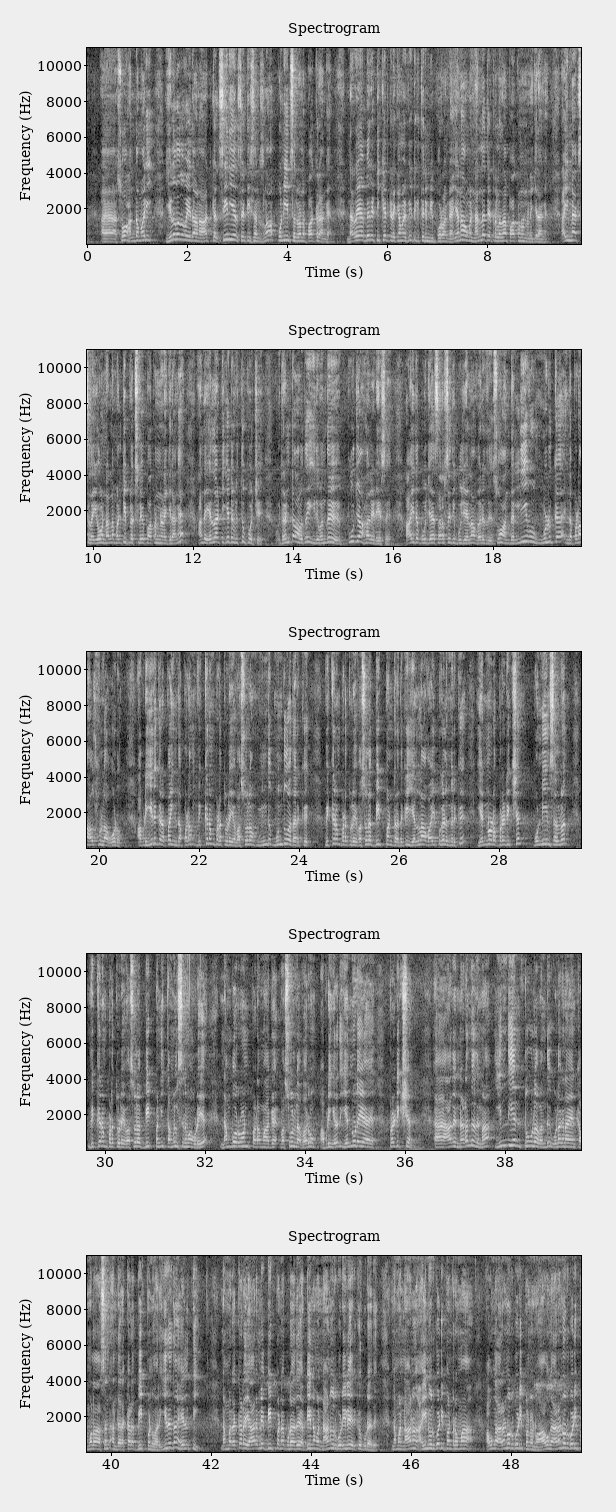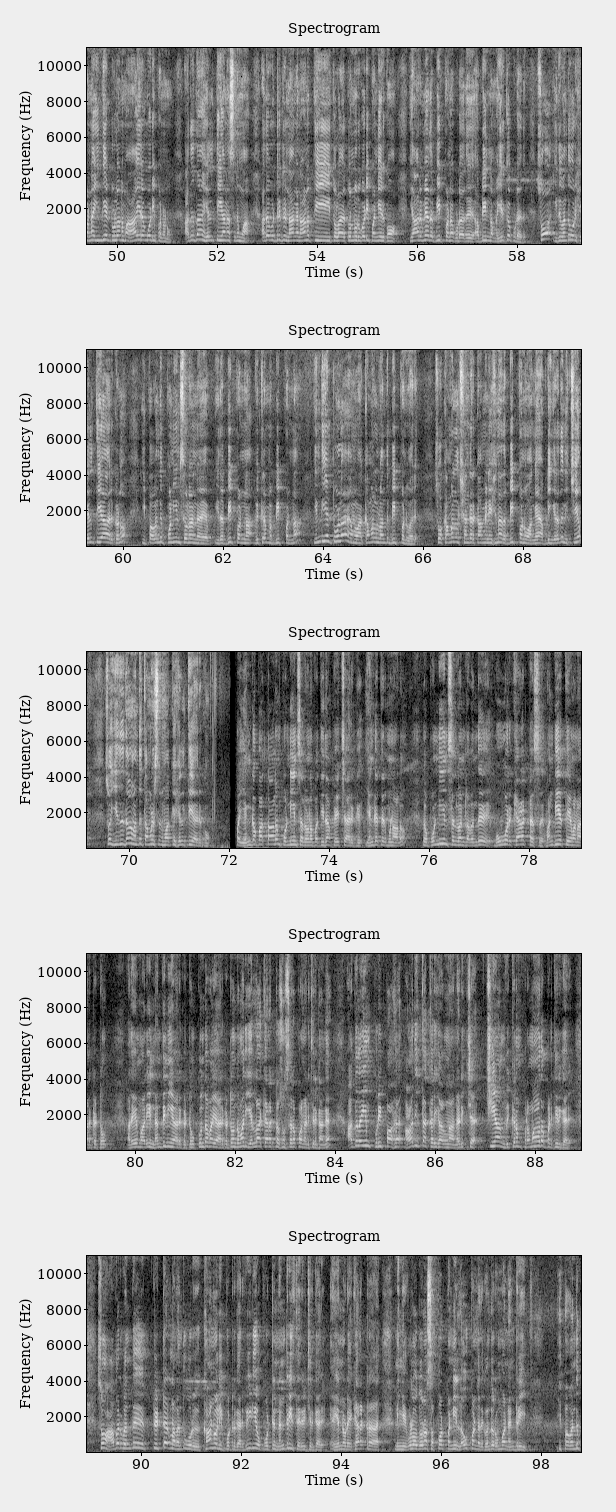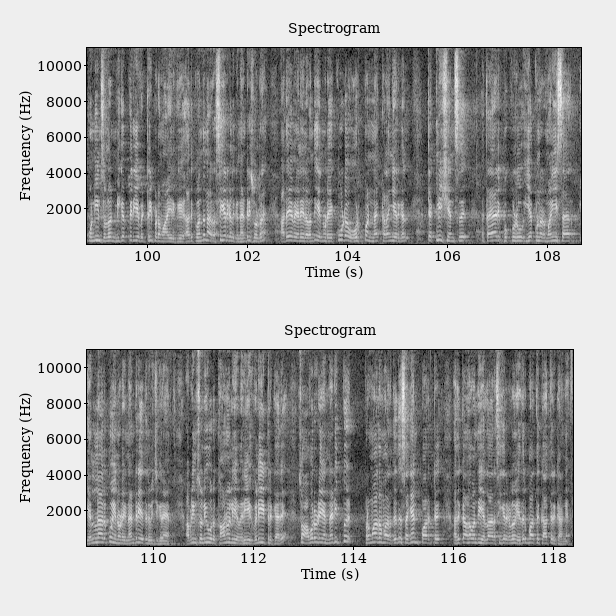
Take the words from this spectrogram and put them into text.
ஸோ அந்த மாதிரி எழுபது வயதான ஆட்கள் சீனியர் சிட்டிசன்ஸ்லாம் பொன்னியின் செல்வனை பார்க்குறாங்க. நிறைய பேர் டிக்கெட் கிடைக்காம வீட்டுக்கு திரும்பி போகிறாங்க ஏன்னா அவங்க நல்ல தேட்டரில் தான் பார்க்கணும்னு நினைக்கிறாங்க. ஐமேக்ஸ்லையோ நல்ல மல்டிப்ளெக்ஸ்லையோ பார்க்கணும்னு நினைக்கிறாங்க. அந்த எல்லா டிக்கெட்டும் விற்று போச்சு. ரெண்டாவது இது வந்து பூஜா ஹாலிடேஸு ஆயுத பூஜை சரஸ்வதி பூஜை எல்லாம் வருது. ஸோ அந்த லீவு முழுக்க இந்த படம் ஹவுஸ்ஃபுல்லாக ஓடும். அப்படி இருக்கிறப்ப இந்த படம் விக்ரம் படத்துடைய வசூலை மிந்து முந்துவதற்கு விக்ரம் படத்துடைய வசூலை பீட் பண்ணுறதுக்கு எல்லா வாய்ப்புகளும் இருக்குது என்னோட ப்ரெடிக்ஷன் பொன்னியின் செல்வன் விக்ரம் படத்துடைய வசூலை பீட் பண்ணி தமிழ் சினிமாவுடைய நம்பர் ஒன் படமாக வசூலில் வரும் அப்படிங்கிறது என்னுடைய ப்ரெடிக்ஷன் அது நடந்ததுன்னா இந்தியன் டூவில் வந்து உலகநாயகன் கமலஹாசன் அந்த ரெக்கார்டை பீட் பண்ணுவார். இதுதான் ஹெல்த்தி நம்ம ரெக்கார்டை யாருமே பீட் பண்ணக்கூடாது அப்படின்னு நம்ம நானூறு கோடியிலே இருக்கக்கூடாது. நம்ம நானூ ஐநூறு கோடி பண்ணுறோமா அவங்க அறநூறு கோடி பண்ணணும். அவங்க அறநூறு கோடி பண்ணால் இந்தியன் டூவில் நம்ம ஆயிரம் கோடி பண்ணணும். அதுதான் ஹெல்த்தியான சினிமா அதை விட்டுட்டு நாங்கள் நானூற்றி தொள்ளா தொண்ணூறு கோடி பண்ணியிருக்கோம். யாருமே அதை பீட் பண்ணக்கூடாது அப்படின்னு நம்ம இருக்கக்கூடாது. ஸோ இது வந்து ஒரு ஹெல்த்தியாக இருக்கணும். இப்போ வந்து பொன்னியின் செல்வன் இதை பீட் பண்ணால் விக்ரமை பீட் பண்ணால் இந்தியன் டூவில் கமல் வந்து பீட் பண்ணுவார். ஸோ கமல் சங்கர் காம்பினேஷனை அதை பீட் பண்ணுவாங்க அப்படிங்கிறது நிச்சயம். ஸோ இதுதான் வந்து தமிழ் சினிமாவுக்கு ஹெல்த்தியாக இருக்கும். இப்போ எங்கே பார்த்தாலும் பொன்னியின் செல்வனை பற்றி தான் பேச்சாக இருக்குது எங்கே திரும்பினாலும் இப்போ பொன்னியின் செல்வனில் வந்து ஒவ்வொரு கேரக்டர்ஸு வந்தியத்தேவனாக இருக்கட்டும் அதே மாதிரி நந்தினியாக இருக்கட்டும் குந்தவையாக இருக்கட்டும் இந்த மாதிரி எல்லா கேரக்டர்ஸும் சிறப்பாக நடிச்சிருக்காங்க. அதுலேயும் குறிப்பாக ஆதித்த கரிகாலனா நடித்த சியான் விக்ரம் பிரமாதப்படுத்தியிருக்காரு. ஸோ அவர் வந்து ட்விட்டரில் வந்து ஒரு காணொளி போட்டிருக்காரு வீடியோ போட்டு நன்றி தெரிவிச்சிருக்காரு. என்னுடைய கேரக்டரை நீங்கள் இவ்வளோ தூரம் சப்போர்ட் பண்ணி லவ் பண்ணதுக்கு வந்து ரொம்ப நன்றி. இப்போ வந்து பொன்னியின் செல்வன் மிகப்பெரிய வெற்றி படம் ஆயிருக்கு அதுக்கு வந்து நான் ரசிகர்களுக்கு நன்றி சொல்கிறேன் அதே வேளையில் வந்து என்னுடைய கூட ஒர்க் பண்ண கலைஞர்கள் டெக்னீஷியன்ஸு தயாரிப்பு குழு இயக்குனர் மணி சார் எல்லாருக்கும் என்னுடைய நன்றியை தெரிவிச்சுக்கிறேன். அப்படின்னு சொல்லி ஒரு காணொலியை வெளி வெளியிட்டிருக்காரு. ஸோ அவருடைய நடிப்பு பிரமாதமாக இருந்தது. செகண்ட் பார்ட்டு அதுக்காக வந்து எல்லா ரசிகர்களும் எதிர்பார்த்து காத்திருக்காங்க.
